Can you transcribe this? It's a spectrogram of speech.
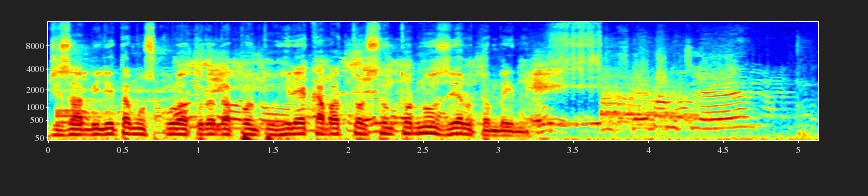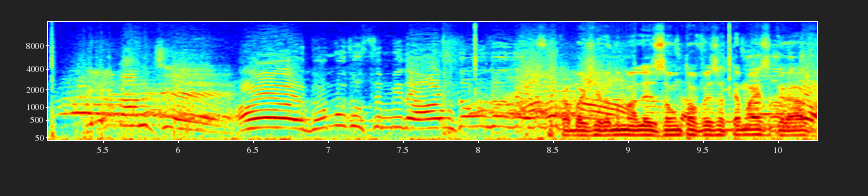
desabilita a musculatura da panturrilha e acaba torcendo o tornozelo também, né? acaba gerando uma lesão talvez até mais grave.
